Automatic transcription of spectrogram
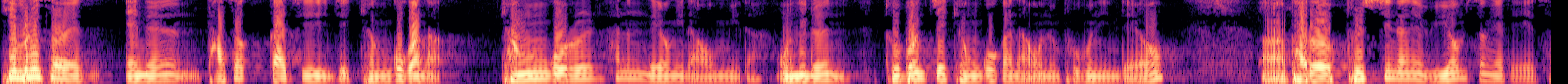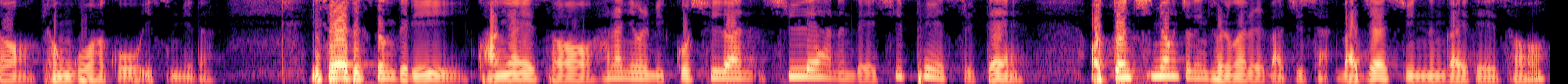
히브리서에는 다섯 가지 이제 경고가 나, 경고를 하는 내용이 나옵니다. 오늘은 두 번째 경고가 나오는 부분인데요. 아, 바로 불신앙의 위험성에 대해서 경고하고 있습니다. 이스라엘 백성들이 광야에서 하나님을 믿고 신뢰하는 데 실패했을 때 어떤 치명적인 결과를 맞이할 수 있는가에 대해서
